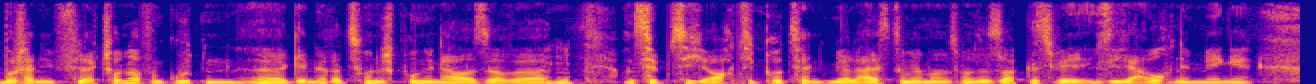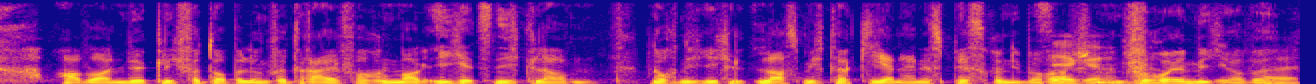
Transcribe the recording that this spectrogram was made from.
wahrscheinlich vielleicht schon auf einen guten äh, Generationensprung hinaus, aber mhm. und 70, 80 Prozent mehr Leistung, wenn man es mal so sagt, das wäre ja auch eine Menge. Aber an wirklich Verdoppelung, Verdreifachung mag ich jetzt nicht glauben. Noch nicht. Ich lasse mich da gern eines Besseren überraschen und freue mich, aber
